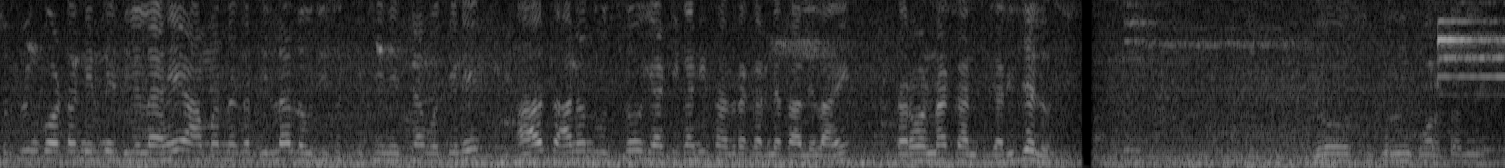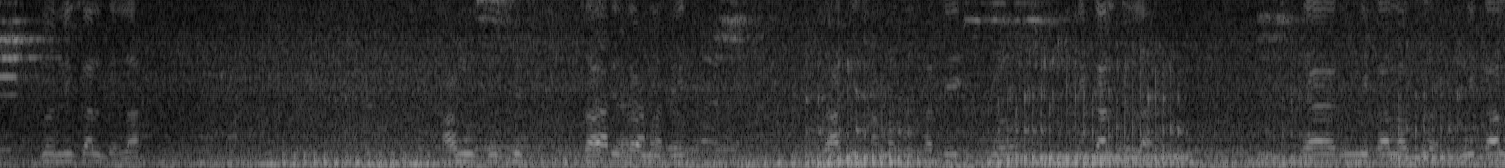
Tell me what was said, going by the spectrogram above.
सुप्रीम कोर्टाने निर्णय दिलेला आहे. अहमदनगर जिल्हा लवजी शक्ती सेनेच्या वतीने आज आनंद उत्सव या ठिकाणी साजरा करण्यात आलेला आहे. सर्वांना क्रांतिकारी जयलोजी जो सुप्रीम कोर्टाने जो निकाल दिला अनुसूचित जाती जमाती जाती जमातीसाठी जो निकाल दिला त्या निकालाचं निकाल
